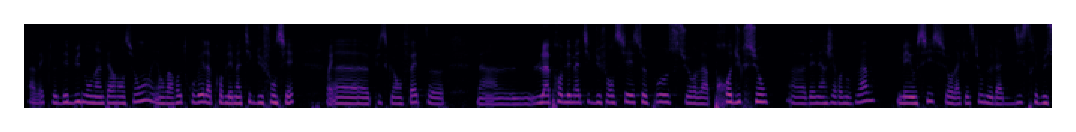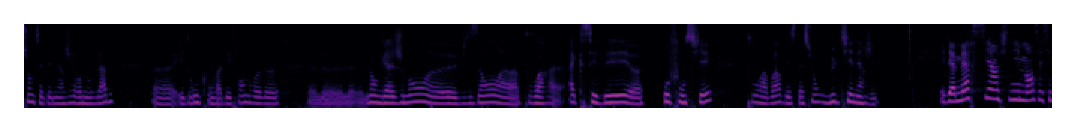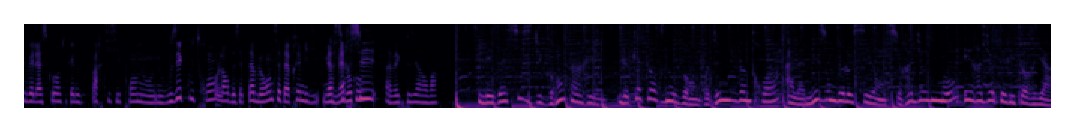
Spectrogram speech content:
avec le début de mon intervention et on va retrouver la problématique du foncier, puisque en fait, ben, la problématique du foncier se pose sur la production d'énergie renouvelable, mais aussi sur la question de la distribution de cette énergie renouvelable. et donc, on va défendre l'engagement le, visant à pouvoir accéder aux fonciers pour avoir des stations multi-énergie. Eh bien, merci infiniment, Cécile Velasco. En tout cas, nous participerons, nous, vous écouterons lors de cette table ronde cet après-midi. Merci, merci beaucoup. Merci, avec plaisir. Au revoir. Les Assises du Grand Paris, le 14 novembre 2023, à la Maison de l'Océan sur Radio Imo et Radio Territoria.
